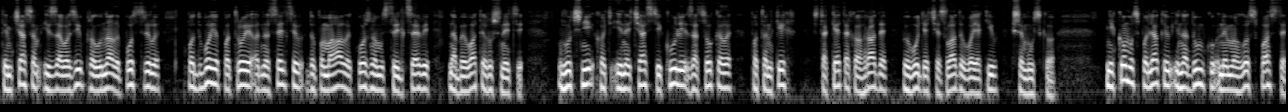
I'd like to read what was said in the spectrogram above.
Тим часом із за возів пролунали постріли, по двоє, по троє односельців допомагали кожному стрільцеві набивати рушниці. Влучні, хоч і нечасті кулі, зацокали по тонких штакетах огради, виводячи з ладу вояків Кшемуського. Нікому з поляків і на думку не могло спасти,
